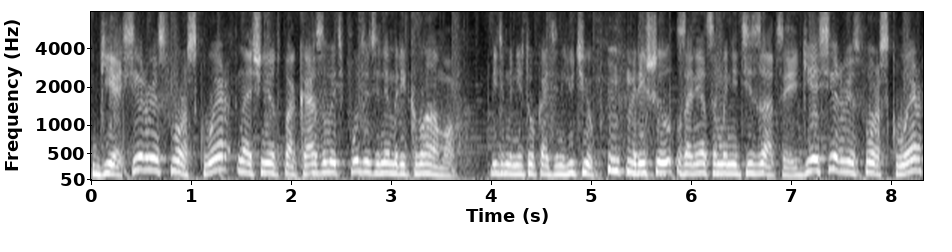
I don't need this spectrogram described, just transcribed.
Геосервис Foursquare начнет показывать пользователям рекламу видимо, не только один YouTube, решил заняться монетизацией. Геосервис Foursquare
